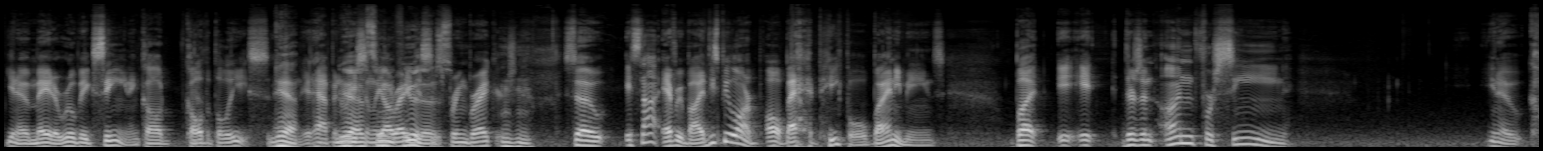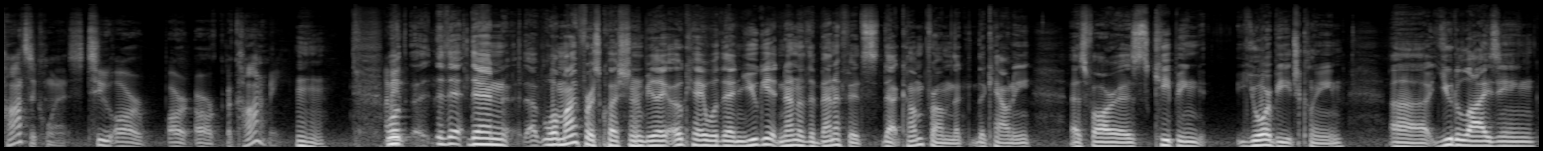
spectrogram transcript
you know, made a real big scene and called called the police. And Yeah. it happened Yeah, recently already. few of This is. Mm-hmm. Spring Breakers. So it's not everybody. These people aren't all bad people by any means, but it, it there's an unforeseen, you know, consequence to our our, our economy. I well, mean, uh, th- then, uh, well, my first question would be like, okay, well, then you get none of the benefits that come from the, the county as far as keeping your beach clean, uh, utilizing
